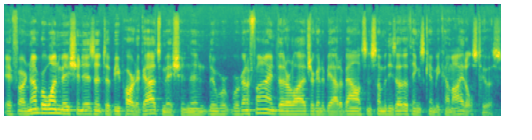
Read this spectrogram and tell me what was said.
if our number one mission isn't to be part of God's mission, then, then we're, we're going to find that our lives are going to be out of balance and some of these other things can become idols to us.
